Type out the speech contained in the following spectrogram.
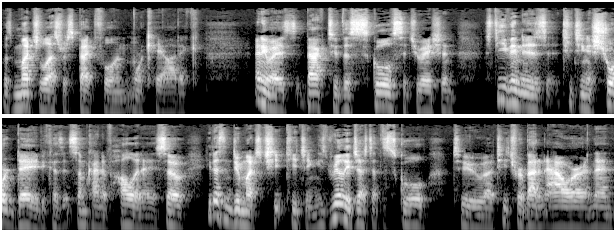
was much less respectful and more chaotic. Anyways, back to this school situation. Stephen is teaching a short day because it's some kind of holiday, so he doesn't do much teaching. He's really just at the school to uh, teach for about an hour and then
